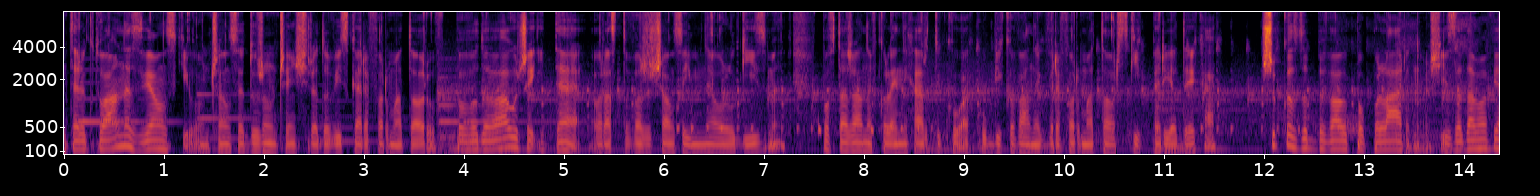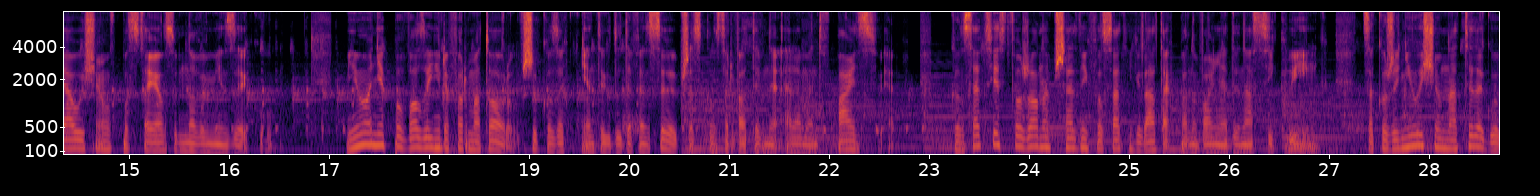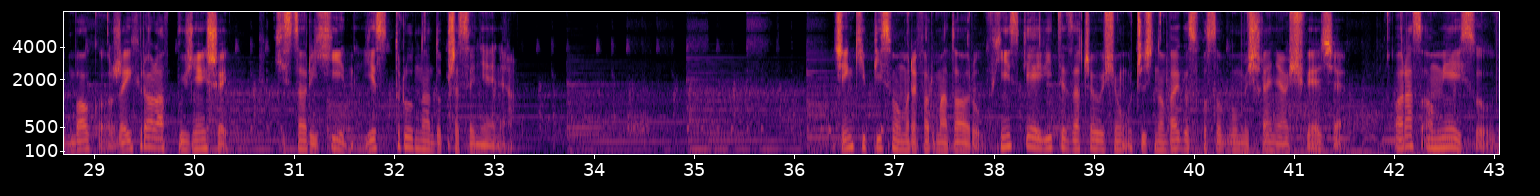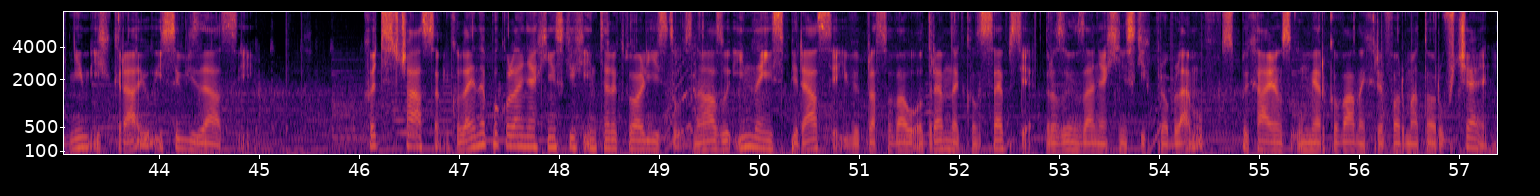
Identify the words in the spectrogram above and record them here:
Intelektualne związki łączące dużą część środowiska reformatorów powodowały, że idee oraz towarzyszące im neologizmy, powtarzane w kolejnych artykułach publikowanych w reformatorskich periodykach, szybko zdobywały popularność i zadamawiały się w powstającym nowym języku. Mimo niepowodzeń reformatorów, szybko zepchniętych do defensywy przez konserwatywny element w państwie, Koncepcje stworzone przez nich w ostatnich latach panowania dynastii Qing zakorzeniły się na tyle głęboko, że ich rola w późniejszej historii Chin jest trudna do przecenienia. Dzięki pismom reformatorów, chińskie elity zaczęły się uczyć nowego sposobu myślenia o świecie oraz o miejscu w nim ich kraju i cywilizacji. Choć z czasem kolejne pokolenia chińskich intelektualistów znalazły inne inspiracje i wypracowały odrębne koncepcje rozwiązania chińskich problemów, spychając umiarkowanych reformatorów w cień,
